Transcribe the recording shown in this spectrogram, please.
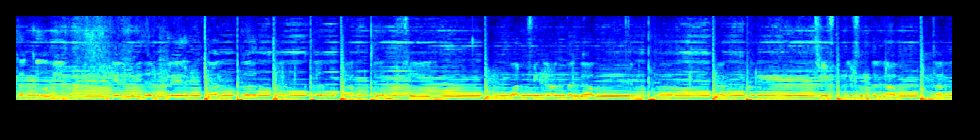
tak we, we can either play tak tak tak so one finger on the gab and ka tak three fingers on the gab tak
